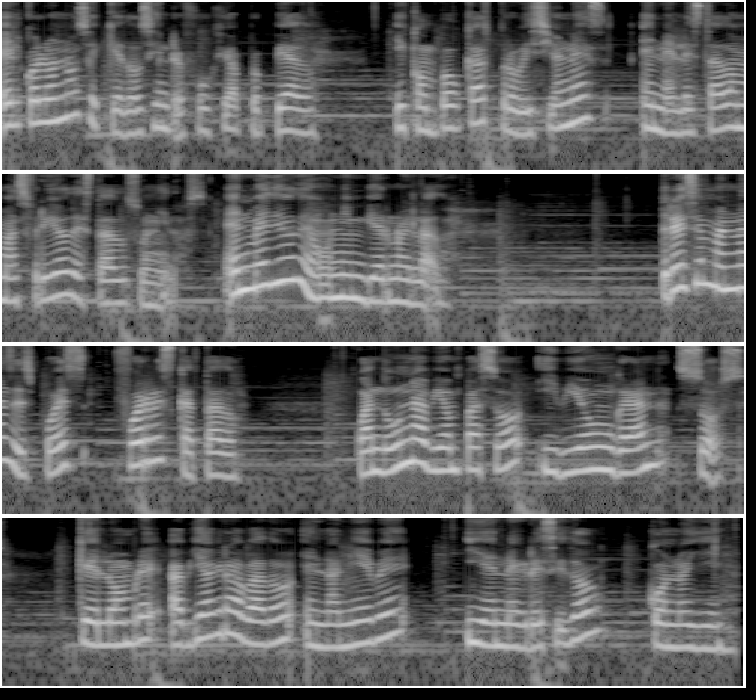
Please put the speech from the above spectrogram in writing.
el colono se quedó sin refugio apropiado y con pocas provisiones en el estado más frío de Estados Unidos, en medio de un invierno helado. Tres semanas después fue rescatado, cuando un avión pasó y vio un gran sos que el hombre había grabado en la nieve y ennegrecido con hollín.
